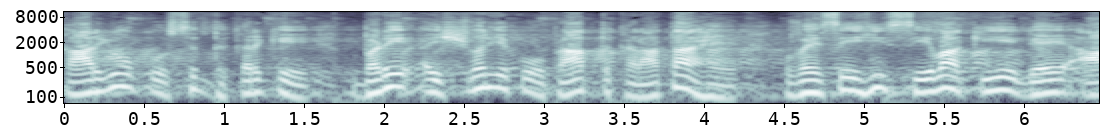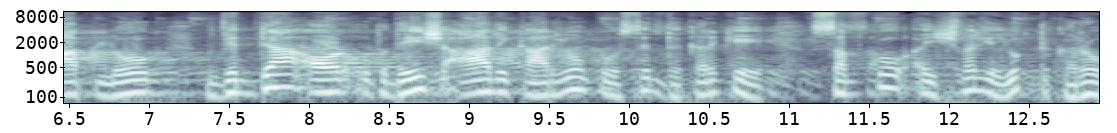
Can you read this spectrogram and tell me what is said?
कार्यों को सिद्ध करके बड़े ऐश्वर्य को प्राप्त कराता है, वैसे ही सेवा किए गए आप लोग विद्या और उपदेश आदि कार्यों को सिद्ध करके सबको ऐश्वर्य युक्त करो।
